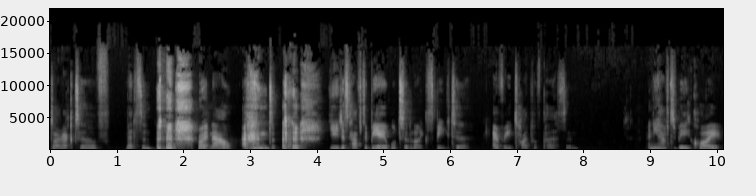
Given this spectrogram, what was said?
director of medicine right now. And you just have to be able to like speak to every type of person. And you have to be quite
